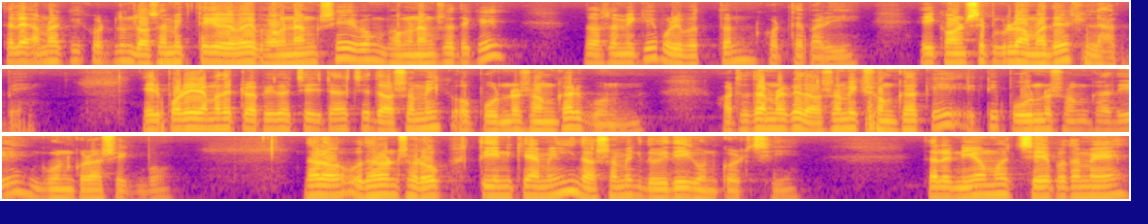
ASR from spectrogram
তাহলে আমরা কি করলাম দশমিক থেকে এভাবে ভগ্নাংশে এবং ভগ্নাংশ থেকে দশমিকে পরিবর্তন করতে পারি। এই কনসেপ্টগুলো আমাদের লাগবে। এরপরে আমাদের টপিক হচ্ছে, যেটা হচ্ছে দশমিক ও পূর্ণ সংখ্যার গুণ। অর্থাৎ আমরা একটা দশমিক সংখ্যাকে একটি পূর্ণ সংখ্যা দিয়ে গুণ করা শিখব। ধরো, উদাহরণস্বরূপ তিনকে আমি দশমিক দুই দিয়ে গুণ করছি। তাহলে নিয়ম হচ্ছে, প্রথমে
